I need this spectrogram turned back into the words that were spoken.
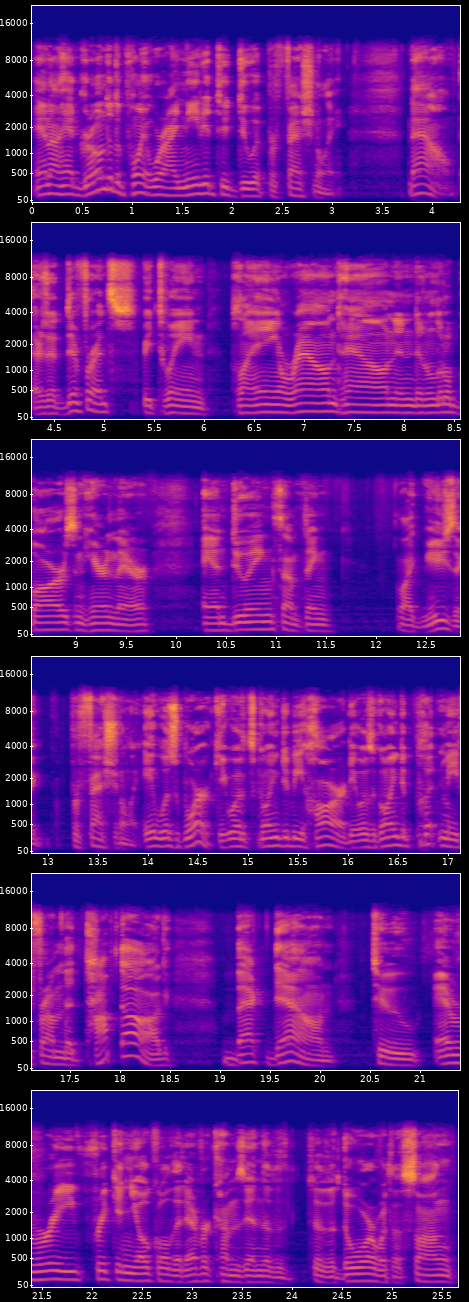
And I had grown to the point where I needed to do it professionally. Now, there's a difference between playing around town and in little bars and here and there and doing something like music professionally. It was work. It was going to be hard. It was going to put me from the top dog back down to every freaking yokel that ever comes into the to the door with a song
